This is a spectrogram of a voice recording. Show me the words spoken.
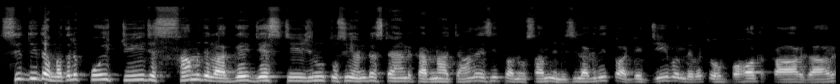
ਸਿੱਧੀ ਦਾ ਮਤਲਬ ਕੋਈ ਚੀਜ਼ ਸਮਝ ਲੱਗ ਗਈ, ਜਿਸ ਚੀਜ਼ ਨੂੰ ਤੁਸੀਂ ਅੰਡਰਸਟੈਂਡ ਕਰਨਾ ਚਾਹੁੰਦੇ ਸੀ, ਤੁਹਾਨੂੰ ਸਮਝ ਨਹੀਂ ਸੀ ਲੱਗਦੀ, ਤੁਹਾਡੇ ਜੀਵਨ ਦੇ ਵਿੱਚ ਉਹ ਬਹੁਤ ਕਾਰਗਾਰ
